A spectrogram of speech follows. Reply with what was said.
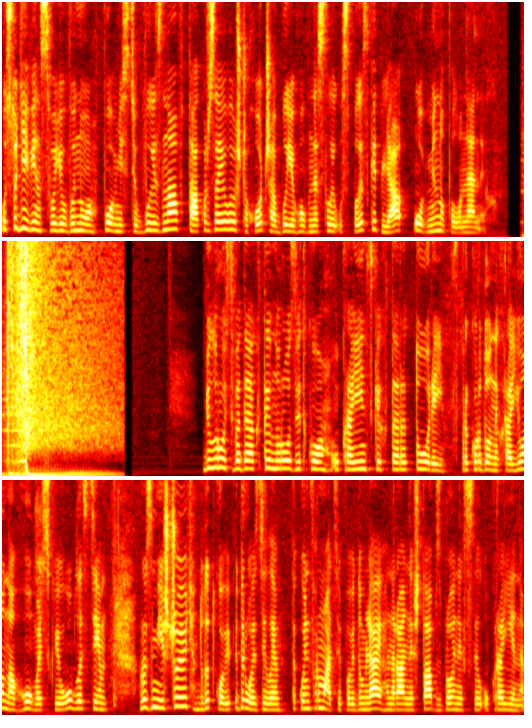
У суді він свою вину повністю визнав. Також заявив, що хоче, аби його внесли у списки для обміну полонених. Білорусь веде активну розвідку українських територій прикордонних районах Гомельської області. Розміщують додаткові підрозділи. Таку інформацію повідомляє Генеральний штаб Збройних сил України.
